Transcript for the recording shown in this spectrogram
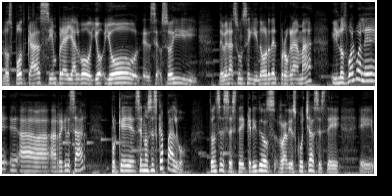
los podcasts. Siempre hay algo. Yo, yo eh, soy de veras un seguidor del programa y los vuelvo a leer, a regresar porque se nos escapa algo. Entonces, este, queridos radioescuchas, este, eh,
